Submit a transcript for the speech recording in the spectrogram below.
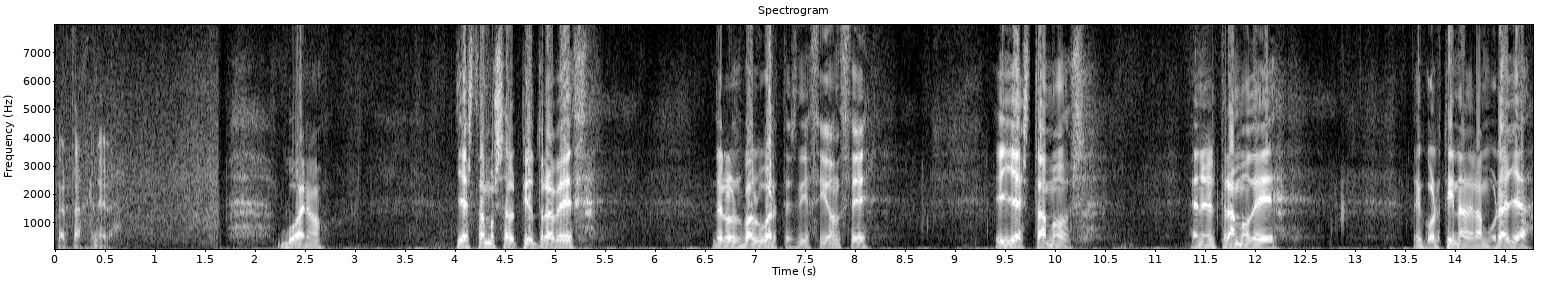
cartagenera. Bueno, ya estamos al pie otra vez de los baluartes 10 y 11 y ya estamos en el tramo de, de cortina de la muralla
